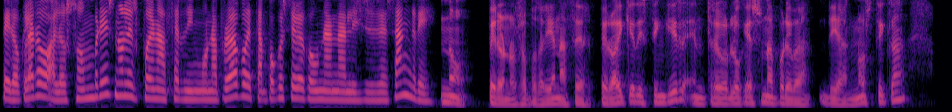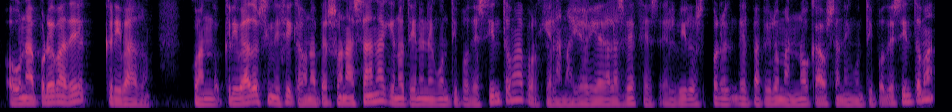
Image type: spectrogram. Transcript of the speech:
pero claro, a los hombres no les pueden hacer ninguna prueba porque tampoco se ve con un análisis de sangre. No, pero nos lo podrían hacer. Pero hay que distinguir entre lo que es una prueba diagnóstica o una prueba de cribado. Cuando cribado significa una persona sana que no tiene ningún tipo de síntoma, porque la mayoría de las veces el virus del papiloma no causa ningún tipo de síntoma,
